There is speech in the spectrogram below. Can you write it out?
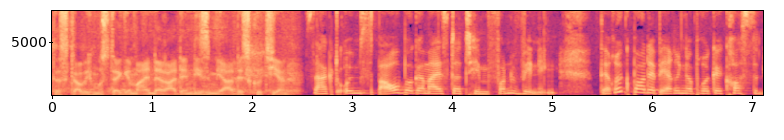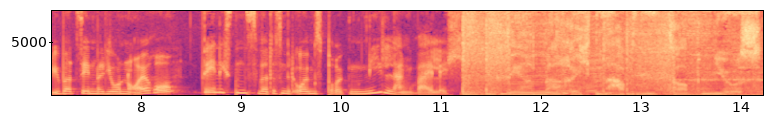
das, glaube ich, muss der Gemeinderat in diesem Jahr diskutieren. Sagt Ulms Baubürgermeister Tim von Winning. Der Rückbau der Beringer Brücke kostet über 10 Millionen Euro. Wenigstens wird es mit Ulms Brücken nie langweilig. Der Nachrichtenhappen. Top News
